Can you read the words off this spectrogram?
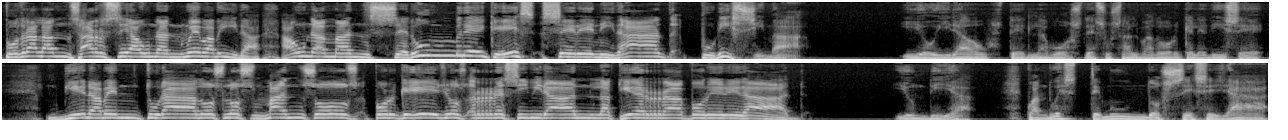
podrá lanzarse a una nueva vida, a una mansedumbre que es serenidad purísima. Y oirá usted la voz de su Salvador que le dice, Bienaventurados los mansos, porque ellos recibirán la tierra por heredad. Y un día, cuando este mundo cese ya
